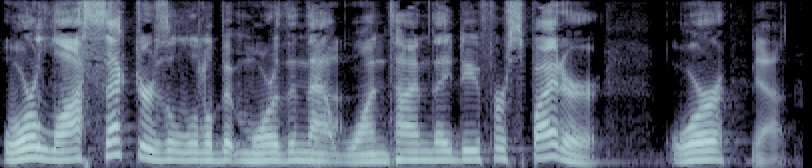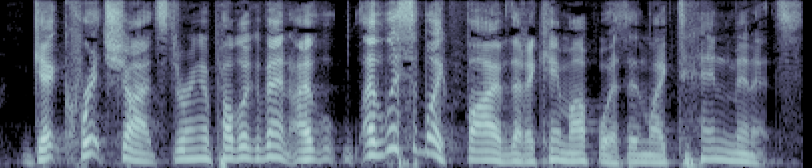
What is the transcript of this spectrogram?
or Lost Sectors a little bit more than that one time they do for Spider, or Yeah. get crit shots during a public event. I I listed like five that I came up with in like ten minutes.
